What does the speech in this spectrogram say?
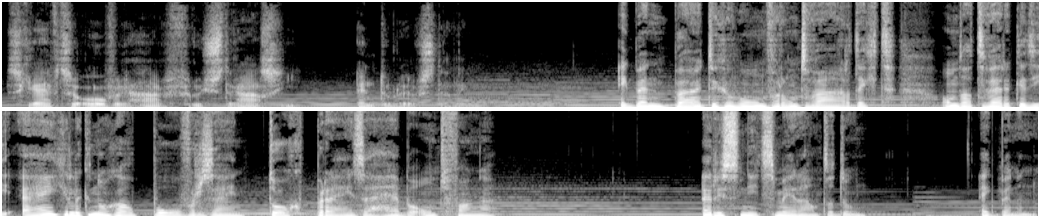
schrijft ze over haar frustratie en teleurstelling. Ik ben buitengewoon verontwaardigd omdat werken die eigenlijk nogal pover zijn, toch prijzen hebben ontvangen. Er is niets meer aan te doen. Ik ben een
